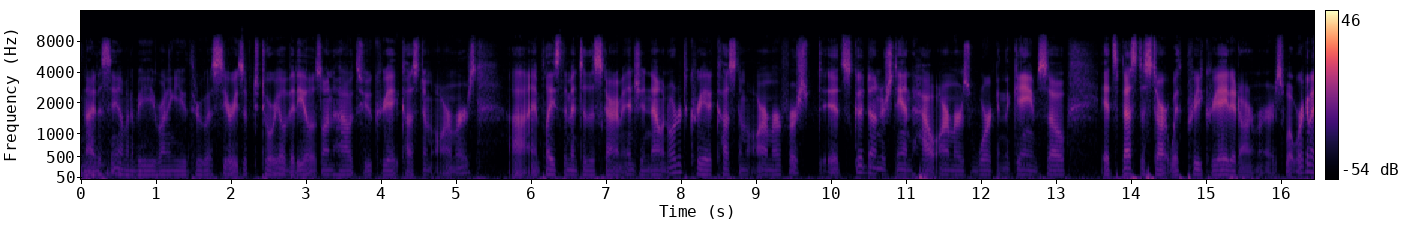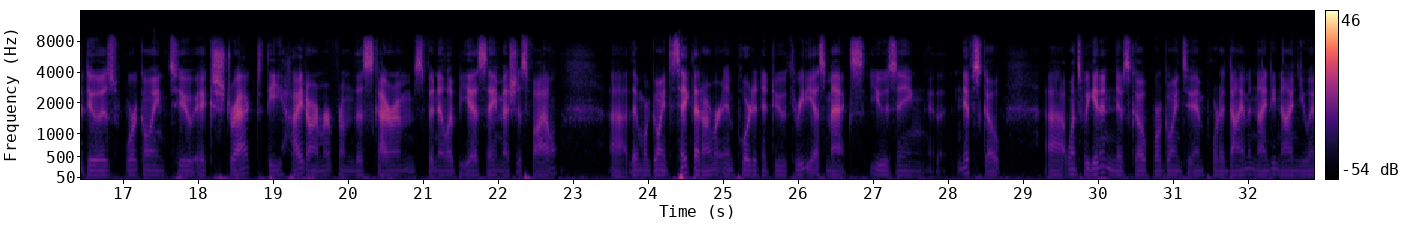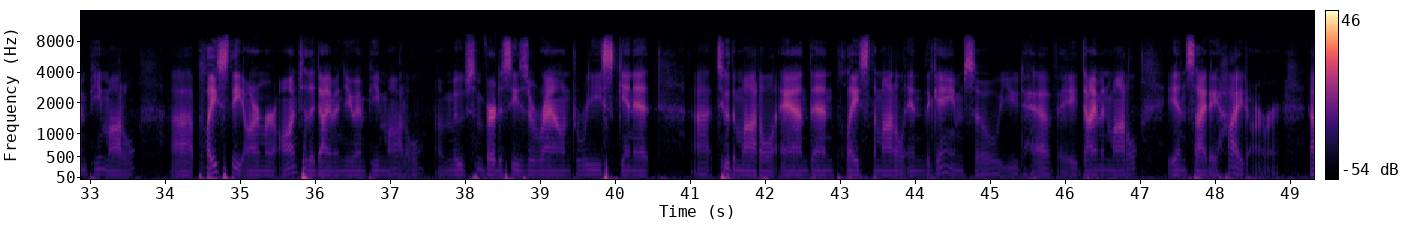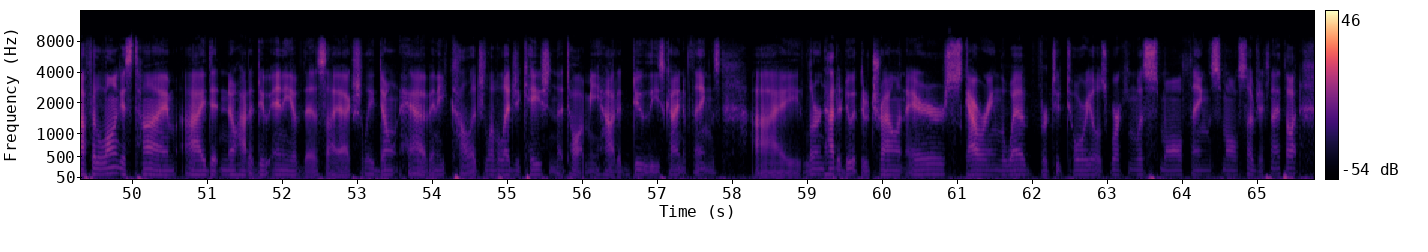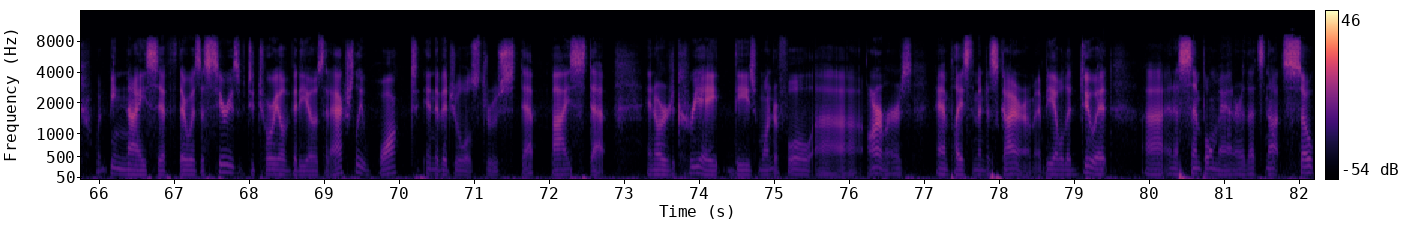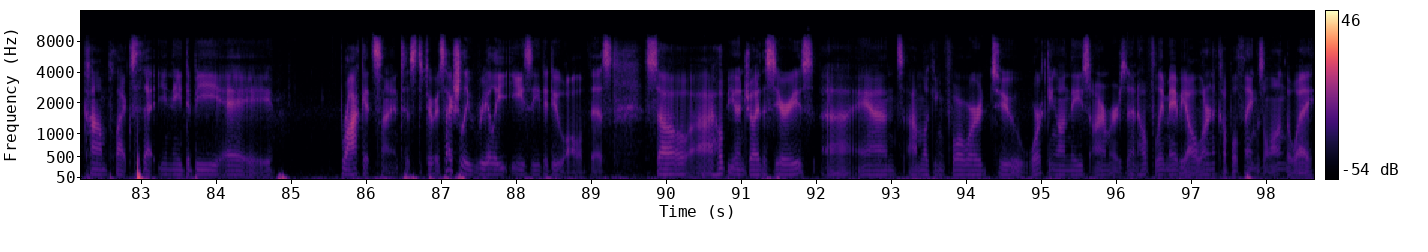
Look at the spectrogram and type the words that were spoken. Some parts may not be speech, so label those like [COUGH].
Nightasy. I'm going to be running you through a series of tutorial videos on how to create custom armors uh, and place them into the Skyrim engine. Now in order to create a custom armor, first it's good to understand how armors work in the game. So it's best to start with pre-created armors. What we're going to do is we're going to extract the hide armor from the Skyrim's vanilla BSA meshes file. Uh, then we're going to take that armor, import it into 3ds Max using NifSkope. Uh, once we get into NifSkope, we're going to import a Diamond 99 UNP model, uh, place the armor onto the Diamond UNP model, uh, move some vertices around, reskin it uh, to the model, and then place the model in the game. So you'd have a Diamond model inside a hide armor. Now, for the longest time, I didn't know how to do any of this. I actually don't have any college level education that taught me how to do these kind of things. I learned how to do it through trial and error, scouring the web for tutorials, working with small things, small subjects. And I thought, would it be nice if there was a series of tutorial videos that actually walked individuals through step by step in order to create these wonderful uh, armors and place them into Skyrim and be able to do it uh, in a simple manner that's not so complex that you need to be a rocket scientist to do it. It's actually really easy to do all of this. So uh, I hope you enjoy the series, uh, and I'm looking forward to working on these armors, and hopefully maybe I'll learn a couple things along the way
